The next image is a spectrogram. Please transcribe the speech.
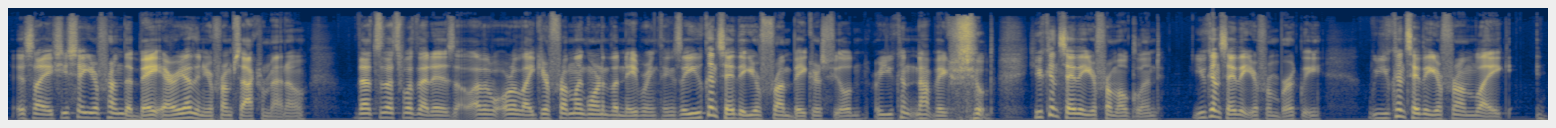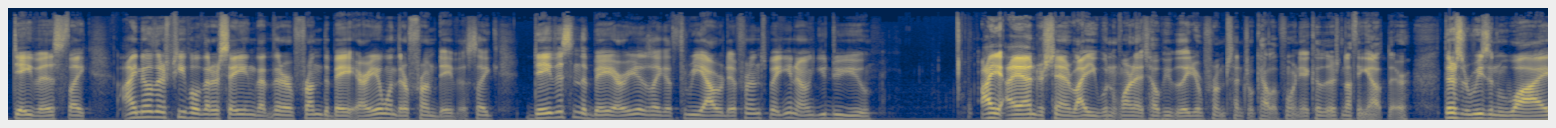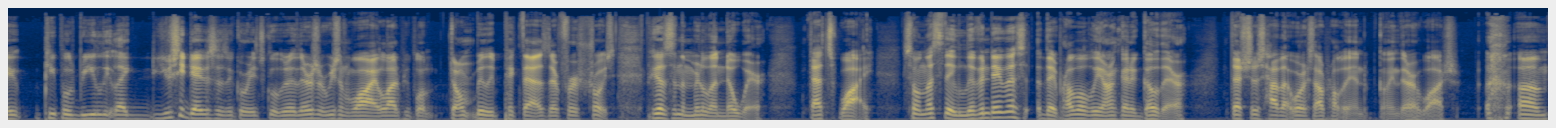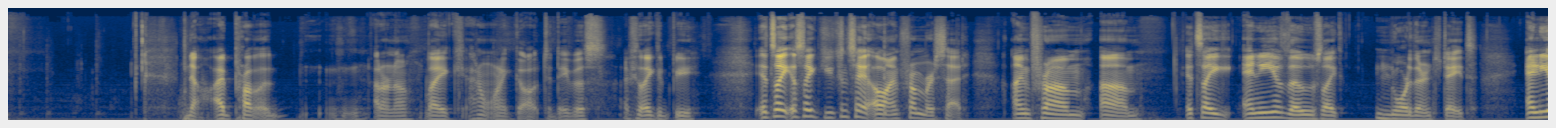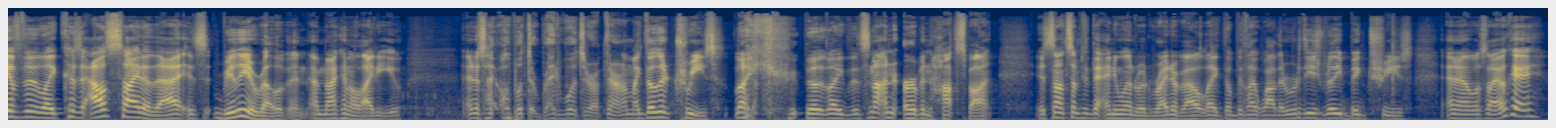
It's like if you say you're from the Bay Area, then you're from Sacramento. That's that's what that is. Or like you're from like one of the neighboring things. Like you can say that you're from Bakersfield, or you can not Bakersfield. You can say that you're from Oakland. You can say that you're from Berkeley. You can say that you're from like Davis. Like I know there's people that are saying that they're from the Bay Area when they're from Davis. Like Davis and the Bay Area is like a three hour difference, but you know, you do you. I, I understand why you wouldn't want to tell people that you're from Central California because there's nothing out there. There's a reason why people really like UC Davis is a great school, but there's a reason why a lot of people don't really pick that as their first choice because it's in the middle of nowhere. That's why. So unless they live in Davis, they probably aren't going to go there that's just how that works. I'll probably end up going there watch. um, no, I probably, I don't know. Like, I don't want to go out to Davis. I feel like it'd be, it's like it's like you can say, oh, I'm from Merced. I'm from, um, it's like any of those like northern states. Any of the like, cause outside of that, it's really irrelevant. I'm not gonna lie to you. And it's like, oh, but the redwoods are up there, and I'm like, those are trees. Like, like it's not an urban hotspot it's not something that anyone would write about. Like they'll be like, "Wow, there were these really big trees," and I was like, "Okay,"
